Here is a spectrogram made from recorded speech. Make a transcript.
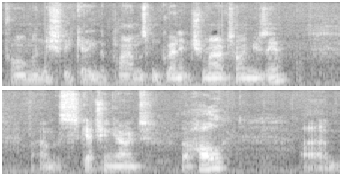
from initially getting the plans from Greenwich Maritime Museum, um, sketching out the hull um,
